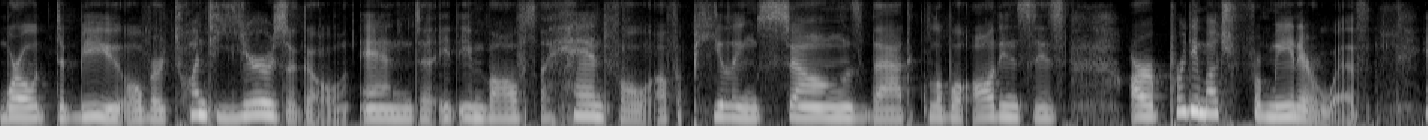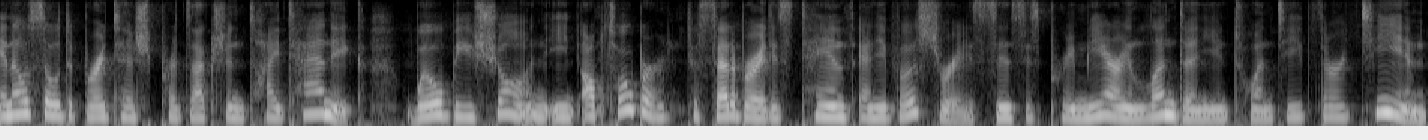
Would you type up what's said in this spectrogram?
world debut over 20 years ago, and it involves a handful of appealing songs that global audiences are pretty much familiar with. And also, the British production Titanic will be shown in October to celebrate its 10th anniversary since its premiere in London in 2013.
